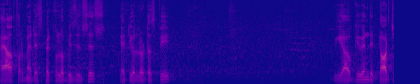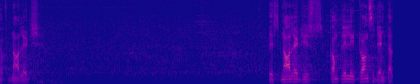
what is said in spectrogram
I offer my respectful obeisances at your lotus feet. We have given the torch of knowledge. This knowledge is completely transcendental.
